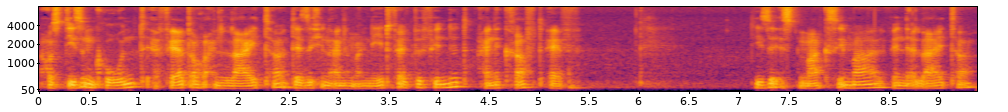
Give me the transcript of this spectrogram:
Aus diesem Grund erfährt auch ein Leiter, der sich in einem Magnetfeld befindet, eine Kraft F. Diese ist maximal, wenn der Leiter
